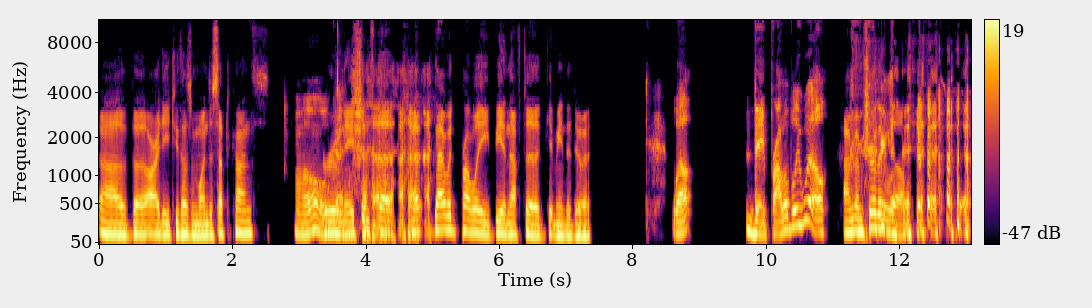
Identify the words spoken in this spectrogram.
uh the RD 2001 Decepticons Oh, okay. ruinations, that, that that would probably be enough to get me to do it. Well, they probably will. I'm, I'm sure they will.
